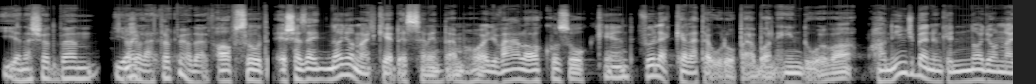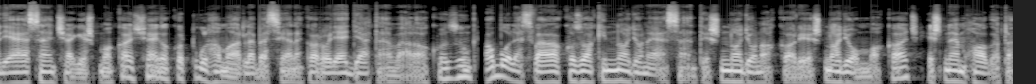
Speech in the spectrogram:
Ilyen esetben ilyenre Nagy, láttál példát? Abszolút, és ez egy nagyon nagy kérdés szerintem, hogy vállalkozóként, főleg Kelet-Európában indulva, ha nincs bennünk egy nagyon nagy elszántság és makacság, akkor túl hamar lebeszélnek arról, hogy egyáltalán vállalkozzunk. Abból lesz vállalkozó, aki nagyon elszánt, és nagyon akarja, és nagyon makacs, és nem hallgat a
